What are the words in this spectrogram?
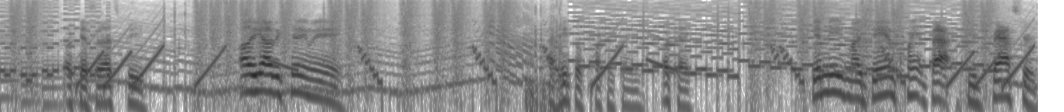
Okay, so that's B. Oh, you gotta be kidding me. I hate those fucking things. Okay. Give me my damn plant back, you bastard.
